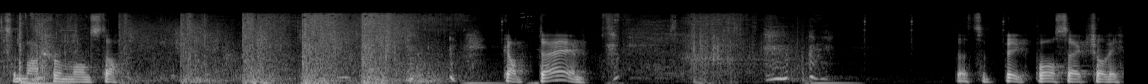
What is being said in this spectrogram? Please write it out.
It's a mushroom monster. God damn! That's a big boss actually.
